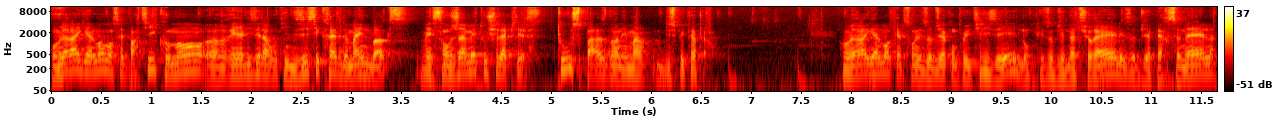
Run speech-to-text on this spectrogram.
On verra également dans cette partie comment euh, réaliser la routine The Secret de Mindbox, mais sans jamais toucher la pièce. Tout se passe dans les mains du spectateur. On verra également quels sont les objets qu'on peut utiliser, donc les objets naturels, les objets personnels,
